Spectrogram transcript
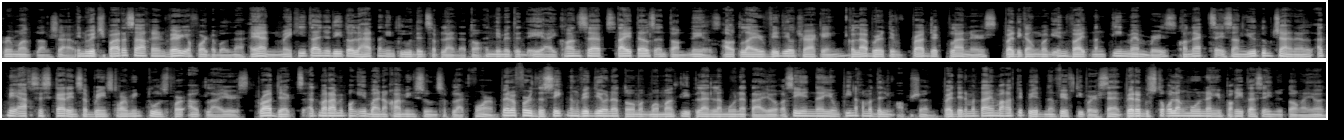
per month lang siya. In which, para sa akin, very affordable na. Ayan, makita nyo dito lahat ng included sa plan na to. Unlimited AI concepts, titles, and thumbnails. Outlier video tracking, collaborative project planners, pwede kang mag-invite ng team members, connect sa isang YouTube channel, at may access ka rin sa brainstorming tools for outliers, projects, at marami pang iba na coming soon sa platform. Pero for the sake ng video na to, magma-monthly plan lang muna tayo kasi yun na yung pinakamadaling option. Pwede naman tayong makatipid ng 50%, pero gusto ko lang muna ipakita sa inyo to ngayon.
